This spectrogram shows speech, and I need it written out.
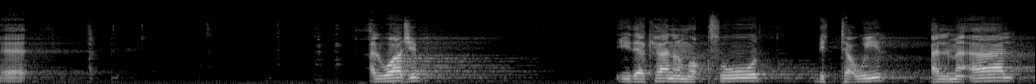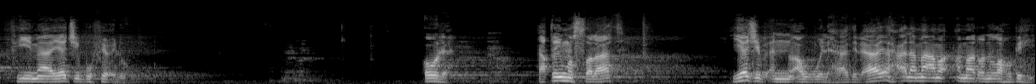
آه، الواجب إذا كان المقصود بالتأويل المآل فيما يجب فعله. أولى. أقيموا الصلاة. يجب أن نؤول هذه الآية على ما أمرنا الله به.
